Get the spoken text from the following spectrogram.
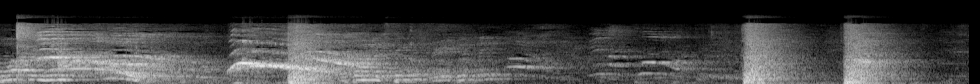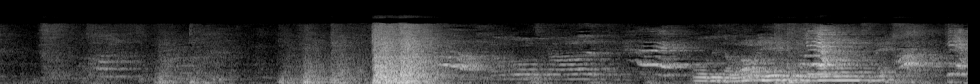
Oh! Well, there's a lot of heads going on this match.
